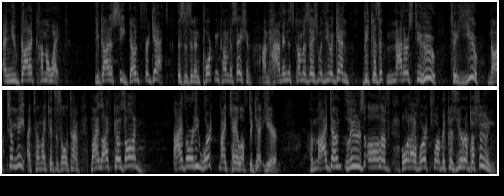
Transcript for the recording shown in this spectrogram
and you gotta come awake. You gotta see, don't forget, this is an important conversation. I'm having this conversation with you again because it matters to who? To you, not to me. I tell my kids this all the time. My life goes on. I've already worked my tail off to get here. Um, I don't lose all of what I've worked for because you're a buffoon.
